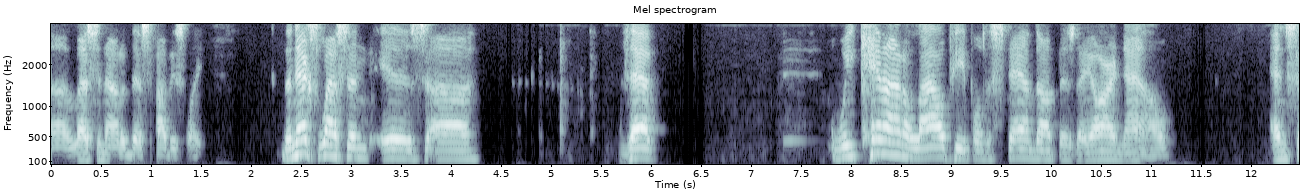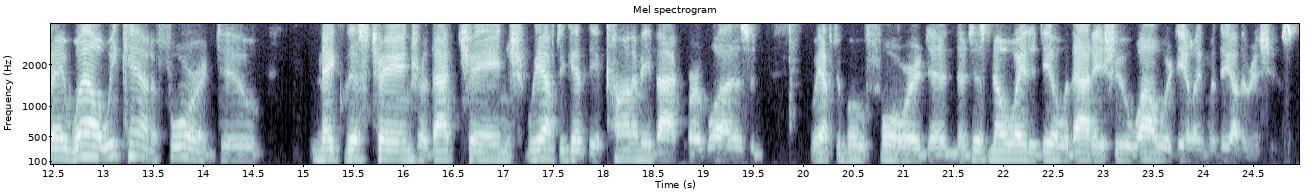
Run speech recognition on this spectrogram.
uh, lesson out of this, obviously. The next lesson is uh, that we cannot allow people to stand up as they are now and say, well, we can't afford to make this change or that change. We have to get the economy back where it was and we have to move forward. And there's just no way to deal with that issue while we're dealing with the other issues.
